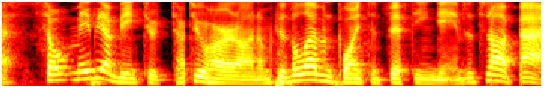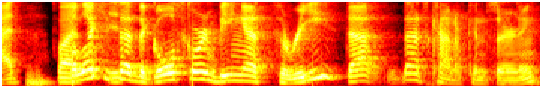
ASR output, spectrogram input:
yes, so maybe I'm being too too hard on him because 11 points in 15 games, it's not bad. But, But like you said, the goal scoring being at three, that that's kind of concerning.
